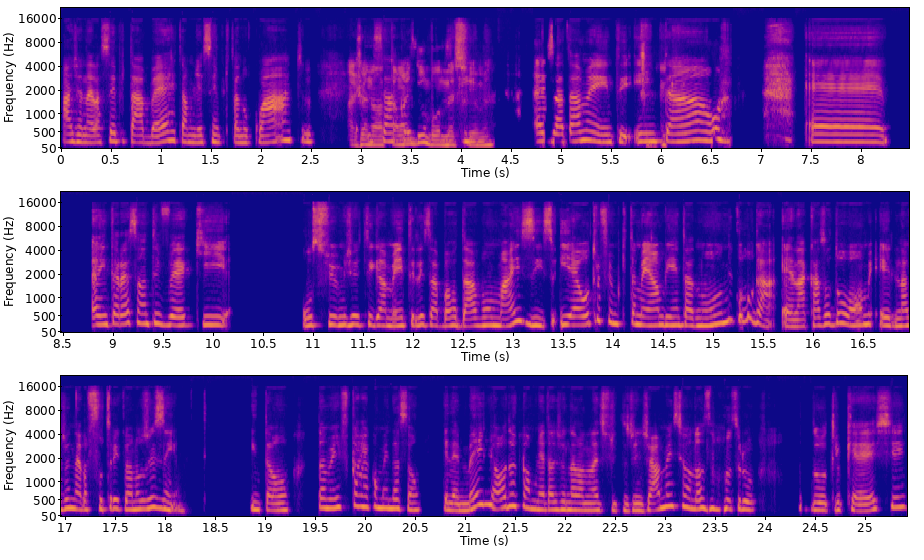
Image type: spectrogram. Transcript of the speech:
A janela sempre tá aberta, a mulher sempre tá no quarto. A janela tá mais do mundo nesse filme. Exatamente. Então, é, é interessante ver que os filmes de antigamente eles abordavam mais isso. E é outro filme que também é ambientado no único lugar. É na casa do homem, ele na janela futricando os vizinhos. Então, também fica a recomendação. Ele é melhor do que a Mulher da Janela na Netflix. A gente já mencionou no outro, no outro cast.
